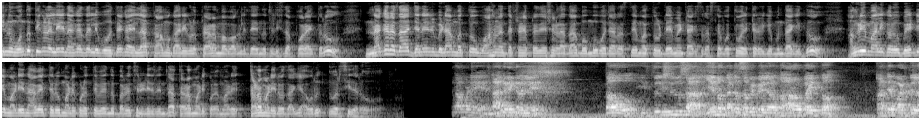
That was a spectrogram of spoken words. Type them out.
ಇನ್ನು ಒಂದು ತಿಂಗಳಲ್ಲಿ ನಗರದಲ್ಲಿ ಬಹುತೇಕ ಎಲ್ಲ ಕಾಮಗಾರಿಗಳು ಪ್ರಾರಂಭವಾಗಲಿದೆ ಎಂದು ತಿಳಿಸಿದ ಪೌರಾಯುಕ್ತರು, ನಗರದ ಜನನಿಬಿಡ ಮತ್ತು ವಾಹನ ದಟ್ಟಣೆ ಪ್ರದೇಶಗಳಾದ ಬೊಂಬು ಬಜಾರ್ ರಸ್ತೆ ಮತ್ತು ಡೈಮಂಡ್ ಟ್ಯಾಕ್ಸ್ ರಸ್ತೆ ಒತ್ತುವರಿ ತೆರವಿಗೆ ಮುಂದಾಗಿದ್ದು, ಅಂಗಡಿ ಮಾಲೀಕರು ಭೇಟಿ ಮಾಡಿ ನಾವೇ ತೆರವು ಮಾಡಿಕೊಳ್ಳುತ್ತೇವೆ ಎಂದು ಭರವಸೆ ನೀಡಿದ್ದರಿಂದ ತಡ ಮಾಡಿಕೊಳ್ಳ ಮಾಡಿ, ತಡ ಮಾಡಿರುವುದಾಗಿ ಅವರು ವಿವರಿಸಿದರು. ನಾಗರಿಕರಲ್ಲಿ ತಾವು ಇಷ್ಟು ಇಷ್ಟು ದಿವಸ ಏನು ನಗರಸಭೆ ಮೇಲೆ ಒಂದು ಆರೋಪ ಇತ್ತು, ಖಾತೆ ಮಾಡ್ತಿಲ್ಲ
